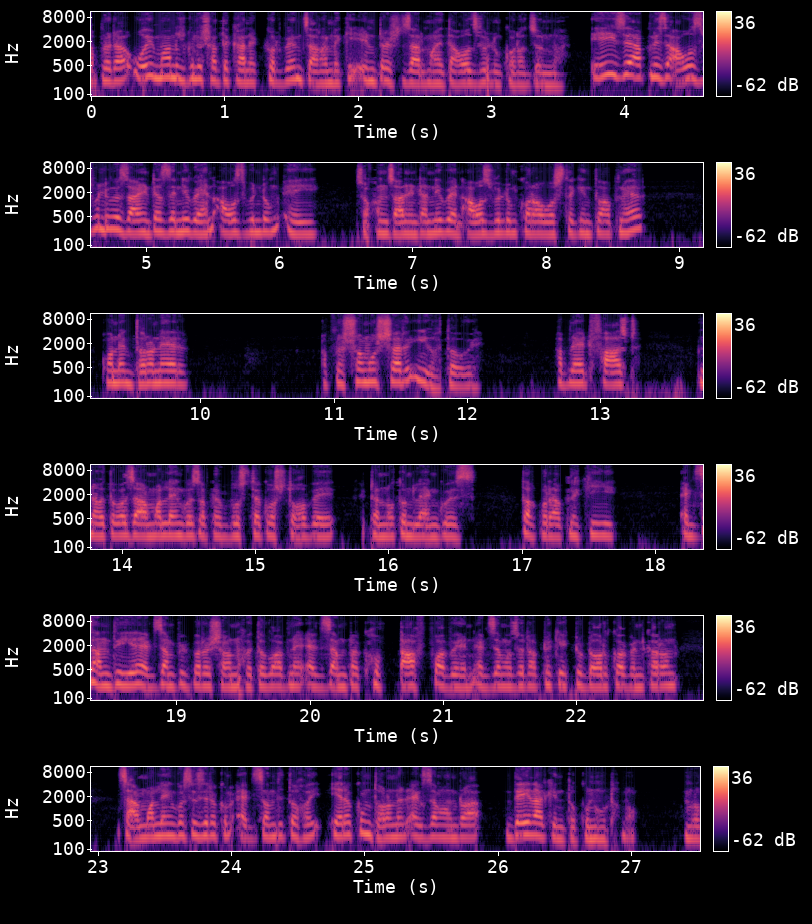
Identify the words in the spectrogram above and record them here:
আপনারা ওই মানুষগুলোর সাথে কানেক্ট করবেন যারা নাকি ইন্টারেস্ট জার্মানিতে হাউস বিল্ডিং করার জন্য। এই যে আপনি যে হাউস বিল্ডিং জার্নিটা যে নেবেন হাউস বিল্ডিং এই যখন জার্নিটা নেবেন হাউস বিল্ডিং করা অবস্থায় কিন্তু আপনার অনেক ধরনের আপনার সমস্যার ই হতে হবে। আপনার ফার্স্ট আপনার হয়তো জার্মান ল্যাঙ্গুয়েজ আপনার বুঝতে কষ্ট হবে, একটা নতুন ল্যাঙ্গুয়েজ তারপরে আপনি কি এক্সাম দিয়ে এক্সাম প্রিপারেশন হয়তো বা আপনি এক্সামটা খুব টাফ পাবেন এক্সামের জন্য আপনাকে একটু ডর করবেন, কারণ জার্মান ল্যাঙ্গুয়েজে যেরকম এক্সাম দিতে হয়, এরকম ধরনের এক্সাম আমরা দেই না কিন্তু কোনো উঠানো। আমরা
